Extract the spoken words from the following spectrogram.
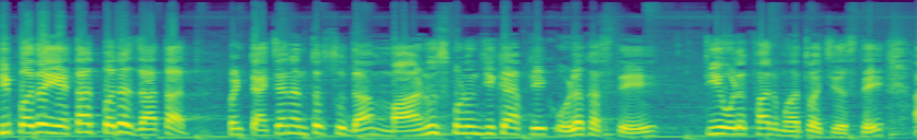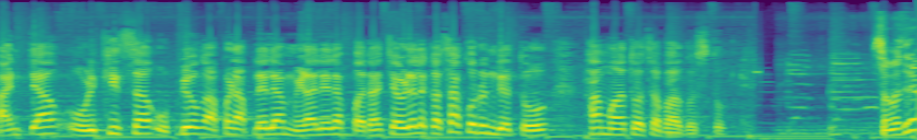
ही पदं येतात पदं जातात. पण त्याच्यानंतर सुद्धा माणूस म्हणून जी काय आपली एक ओळख असते ती ओळख फार महत्वाची असते. आणि त्या ओळखीचा उपयोग आपण आपल्याला मिळालेल्या पदाच्या वेळेला कसा करून देतो हा महत्त्वाचा भाग असतो. समझ रहे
